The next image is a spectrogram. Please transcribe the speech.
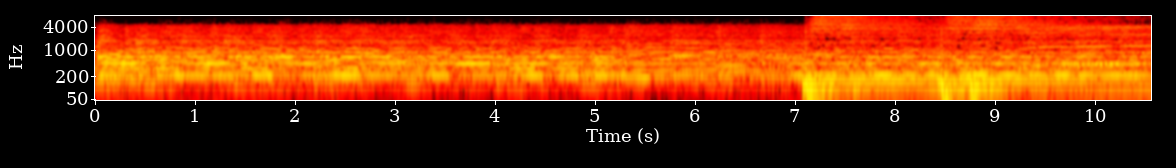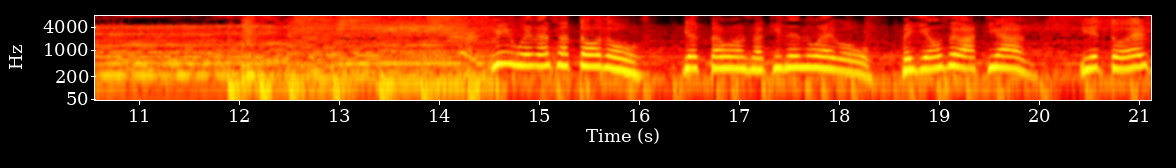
Muy buenas a todos. Ya estamos aquí de nuevo. Me llamo Sebastián y esto es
